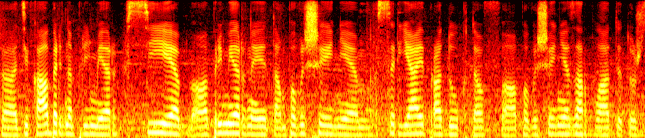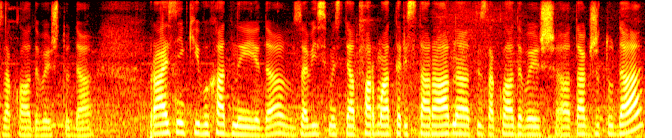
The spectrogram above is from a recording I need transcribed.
а, декабрь, например. Все а, примерные там повышения сырья и продуктов, повышение зарплаты тоже закладываешь туда праздники, выходные, да, в зависимости от формата ресторана ты закладываешь также туда,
